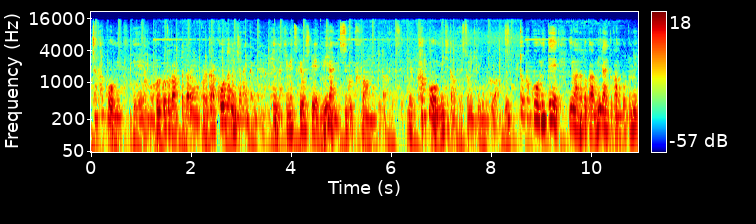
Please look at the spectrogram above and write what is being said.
ちゃ過去を見てもうこういうことがあったからこれからこうなるんじゃないかみたいな変な決めつけをして未来にすごく不安を持ってたわけですよ。で過去を見てたわけです。その時の僕は。ずっと過去を見て今だとか未来とかのことに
